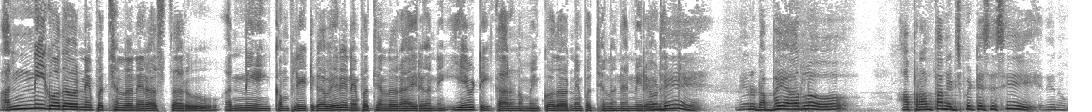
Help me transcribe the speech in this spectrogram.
అన్ని గోదావరి నేపథ్యంలోనే రాస్తారు. అన్ని కంప్లీట్గా వేరే నేపథ్యంలో రాయరు అని. ఏమిటి కారణం? మీ గోదావరి నేపథ్యంలోనే అన్ని రాయడం నేను డెబ్బై ఆరులో ఆ ప్రాంతాన్ని విడిచిపెట్టేసేసి నేను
